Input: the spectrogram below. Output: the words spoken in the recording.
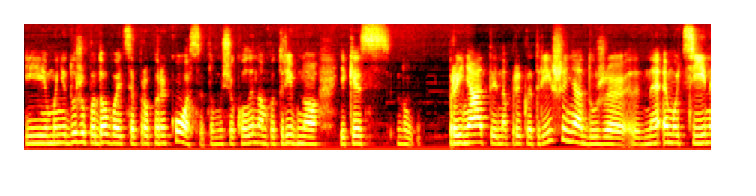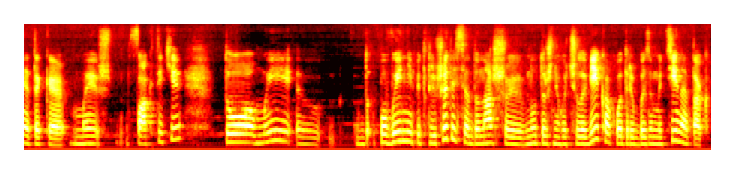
І мені дуже подобається про перекоси, тому що коли нам потрібно якесь ну, прийняти, наприклад, рішення дуже е, неемоційне, таке ми ж фактики, то ми е, повинні підключитися до нашого внутрішнього чоловіка, котрий беземоційно так.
